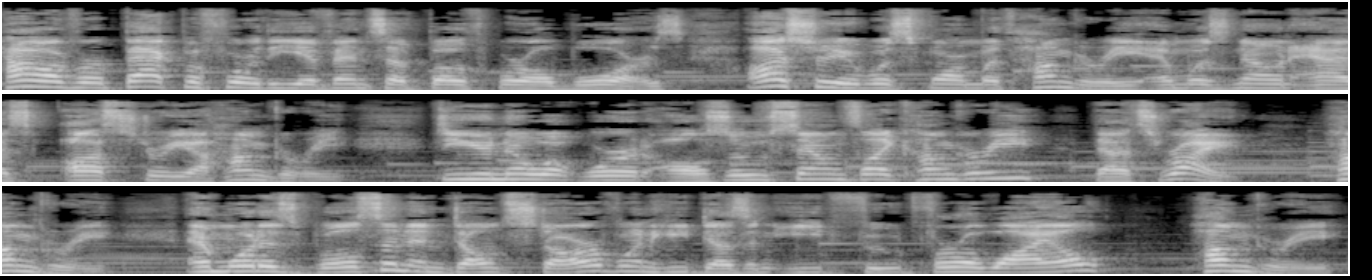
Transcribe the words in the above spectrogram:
However, back before the events of both world wars, Austria was formed with Hungary and was known as Austria-Hungary. Do you know what word also sounds like Hungary? That's right, hungry. And what is Wilson and Don't Starve when he doesn't eat food for a while? Hungry.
